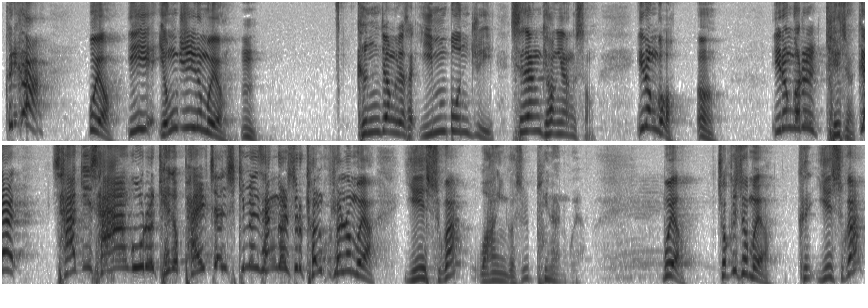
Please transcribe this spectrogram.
그러니까 뭐요? 이 영주주는 뭐요? 음. 긍정자사, 인본주의, 세상 경향성 이런 거, 어, 이런 거를 개정. 그러니까 자기 사고를 계속 발전시키면서 한 걸수록 결국 결론 뭐야? 예수가 왕인 것을 부인하는 거야. 뭐야? 적그리스도 뭐야? 그 예수가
